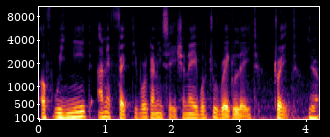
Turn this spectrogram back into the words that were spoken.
of we need an effective organization able to regulate trade Yeah.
